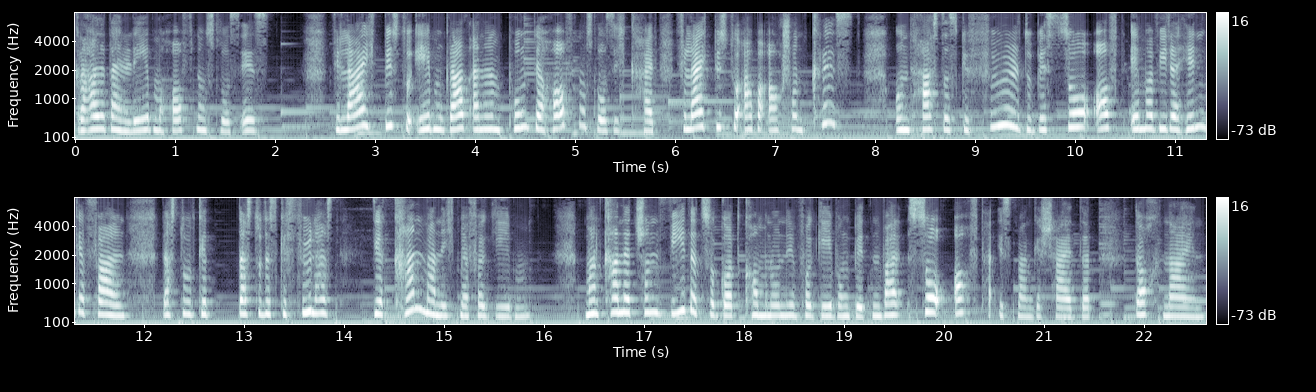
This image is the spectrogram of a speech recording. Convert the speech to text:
gerade dein Leben hoffnungslos ist. Vielleicht bist du eben gerade an einem Punkt der Hoffnungslosigkeit. Vielleicht bist du aber auch schon Christ und hast das Gefühl, du bist so oft immer wieder hingefallen, dass du, dass du das Gefühl hast, dir kann man nicht mehr vergeben. Man kann jetzt schon wieder zu Gott kommen und ihm Vergebung bitten, weil so oft ist man gescheitert. Doch nein,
